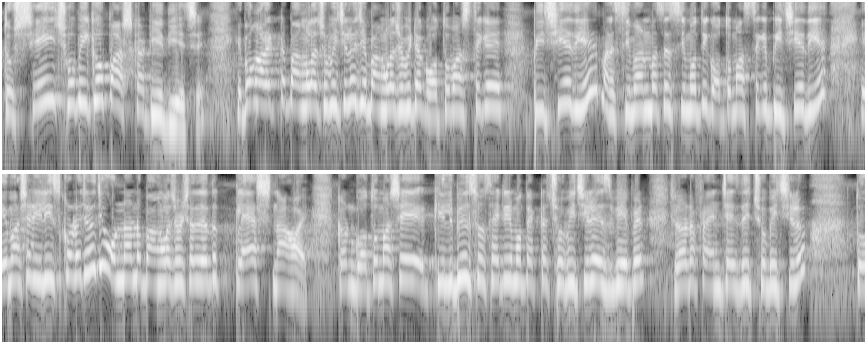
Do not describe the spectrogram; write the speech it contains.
তো সেই ছবিকেও পাশ কাটিয়ে দিয়েছে। এবং আরেকটা বাংলা ছবি ছিল যে বাংলা ছবিটা গত মাস থেকে পিছিয়ে দিয়ে মানে সিমান বাসের শ্রীমতী গত মাস থেকে পিছিয়ে দিয়ে এ মাসে রিলিজ করেছিল যে অন্যান্য বাংলা ছবির সাথে যাতে ক্ল্যাশ না হয়। কারণ গত মাসে কিলবিল সোসাইটির মতো একটা ছবি ছিল এসবিএফের সেটা একটা ফ্র্যাঞ্চাইজির ছবি ছিল। তো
